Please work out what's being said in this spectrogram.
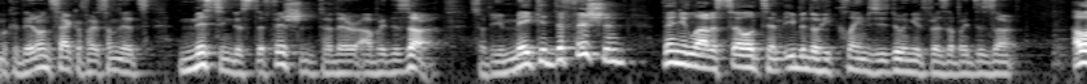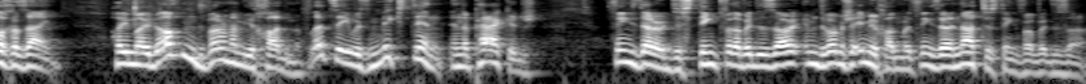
because they don't sacrifice something that's missing, that's deficient to their Avodah So if you make it deficient, then you're allowed to sell it to him, even though he claims he's doing it for his Avodah If let's say it was mixed in in the package things that are distinct for the Avodah Zarah, things that are not distinct for Avodah Zarah.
